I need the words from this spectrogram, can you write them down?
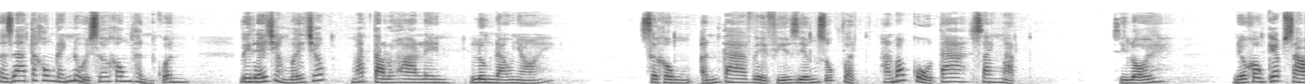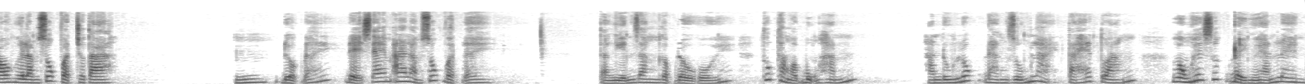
Thật ra ta không đánh nổi sơ không thần quân, Vì thế chẳng mấy chốc, mắt ta hoa lên, lưng đau nhói. Sơ không ấn ta về phía giếng xúc vật, hắn bóp cổ ta, xanh mặt. Xin lỗi, nếu không kiếp sau, người làm xúc vật cho ta. Ừ, được đấy, để xem ai làm xúc vật đây. Ta nghiến răng gập đầu gối, thúc thẳng vào bụng hắn. Hắn đúng lúc đang rúm lại, ta hét toáng, gồng hết sức đẩy người hắn lên.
